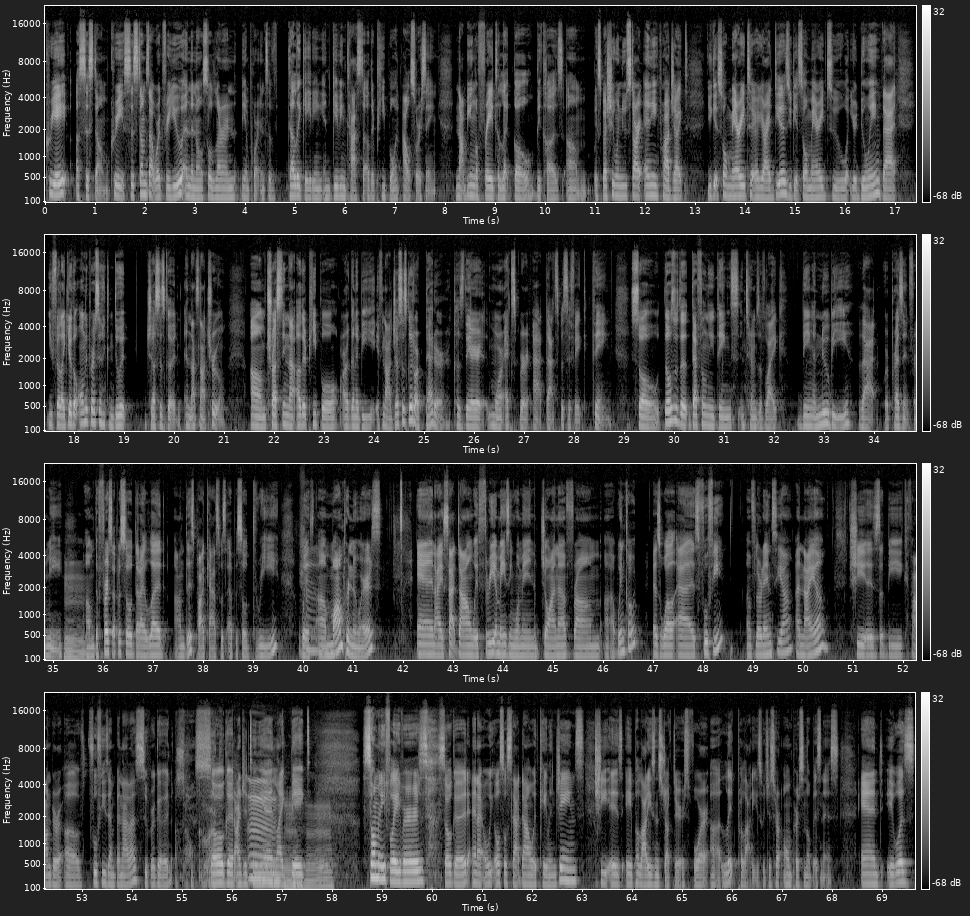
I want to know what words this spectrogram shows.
create a system, create systems that work for you, and then also learn the importance of delegating and giving tasks to other people and outsourcing, not being afraid to let go because, um, especially when you start any project, you get so married to your ideas, you get so married to what you're doing that you feel like you're the only person who can do it just as good, and that's not true. Um, trusting that other people are going to be, if not just as good or better, because they're more expert at that specific thing. So those are the definitely things in terms of like being a newbie that were present for me. Um, the first episode that I led on this podcast was episode three with um, mompreneurs. And I sat down with three amazing women Joanna from uh, Wyncode, as well as Fufi, Florencia Anaya. She is the founder of Fufi's Empanadas, super good. So good. So good. Argentinian, like baked so many flavors, so good. And I, we also sat down with Kaylin James. She is a Pilates instructor for uh, Lit Pilates, which is her own personal business. And it was,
